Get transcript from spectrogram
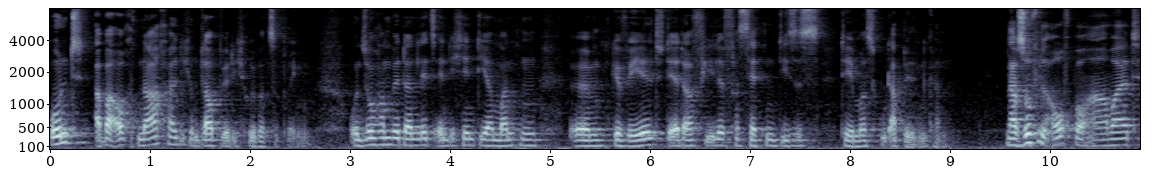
und aber auch nachhaltig und glaubwürdig rüberzubringen. Und so haben wir dann letztendlich den Diamanten ähm, gewählt, der da viele Facetten dieses Themas gut abbilden kann. Nach so viel Aufbauarbeit,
